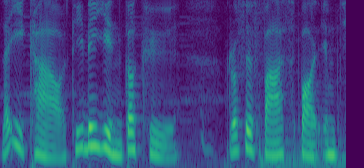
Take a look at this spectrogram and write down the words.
และอีกข่าวที่ได้ยินก็คือ รถไฟฟ้า Sport MG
